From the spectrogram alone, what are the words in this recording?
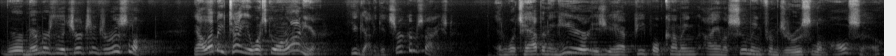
we're members of the church in Jerusalem. Now let me tell you what's going on here. You got to get circumcised. And what's happening here is you have people coming, I am assuming from Jerusalem also,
